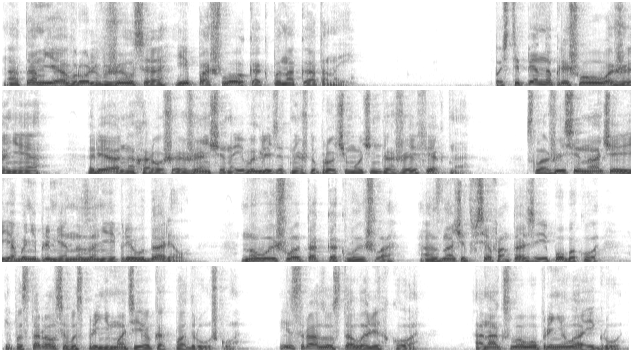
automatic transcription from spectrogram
А там я в роль вжился и пошло как по накатанной. Постепенно пришло уважение. Реально хорошая женщина и выглядит, между прочим, очень даже эффектно. Сложись иначе, я бы непременно за ней приударил. Но вышло так, как вышло. А значит, все фантазии по боку и постарался воспринимать ее как подружку. И сразу стало легко. Она, к слову, приняла игру,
